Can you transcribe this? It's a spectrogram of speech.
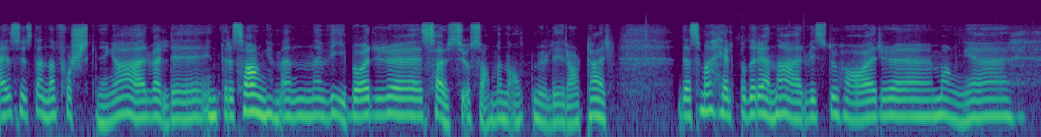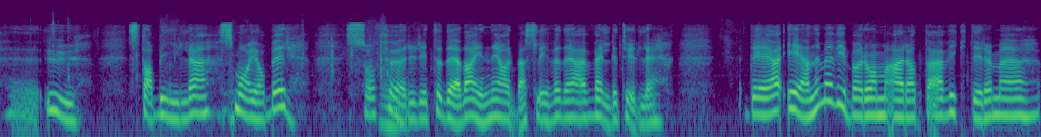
Jeg syns denne forskninga er veldig interessant, men Wiborg sauser jo sammen alt mulig rart her. Det som er helt på det rene, er hvis du har mange ustabile småjobber, så fører ikke det deg inn i arbeidslivet. Det er veldig tydelig. Det jeg er enig med Vibar om, er at det er viktigere med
